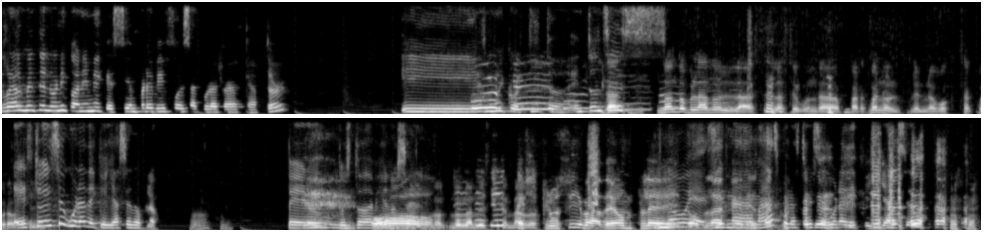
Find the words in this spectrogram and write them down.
realmente el único anime que siempre vi fue Sakura Card Captor. Y es muy cortito. Entonces, no han doblado la, la segunda parte, bueno, el, el nuevo Sakura. estoy segura de que ya se dobló. ¿No? Sí. Pero pues todavía no Oh. sale. No, no lo han estrenado. exclusiva de OnPlay. No voy a decir nada de más, pero estoy segura de que ya se dobló.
